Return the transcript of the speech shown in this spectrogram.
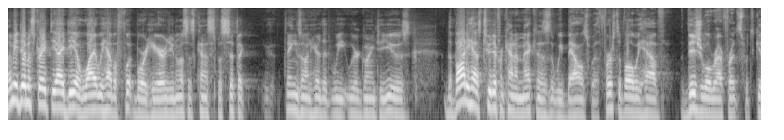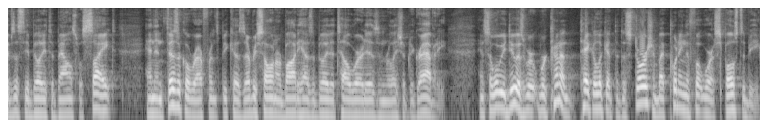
let me demonstrate the idea of why we have a footboard here. You notice it's kind of specific things on here that we, we're going to use. The body has two different kind of mechanisms that we balance with. First of all, we have visual reference, which gives us the ability to balance with sight, and then physical reference, because every cell in our body has the ability to tell where it is in relationship to gravity. And so what we do is we're, we're kind of take a look at the distortion by putting the foot where it's supposed to be.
